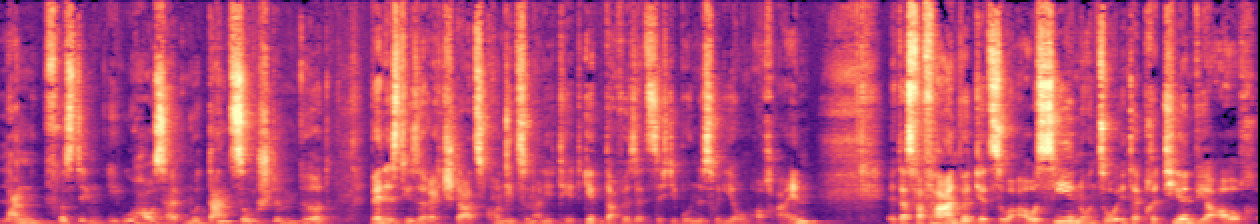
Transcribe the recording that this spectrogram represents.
langfristigen EU-Haushalt nur dann zustimmen wird, wenn es diese Rechtsstaatskonditionalität gibt. Dafür setzt sich die Bundesregierung auch ein. Das Verfahren wird jetzt so aussehen und so interpretieren wir auch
